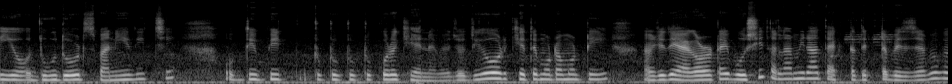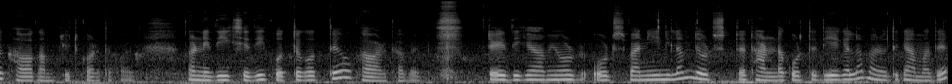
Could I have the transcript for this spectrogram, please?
দিয়ে দুধ ওটস বানিয়ে দিচ্ছি ও দিব্যি টুকটুক টুকটুক করে খেয়ে নেবে। যদিও ওর খেতে মোটামুটি আমি যদি এগারোটায় বসি, তাহলে আমি রাত একটা দেড়টা বেজে যাবে ওকে খাওয়া কমপ্লিট করতে করতে। কারণ এদিক সেদিক করতে করতে ও খাবার খাবে। তো এদিকে আমি ওর ওটস বানিয়ে নিলাম, যে ওটসটা ঠান্ডা করতে দিয়ে গেলাম আর ওদিকে আমাদের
